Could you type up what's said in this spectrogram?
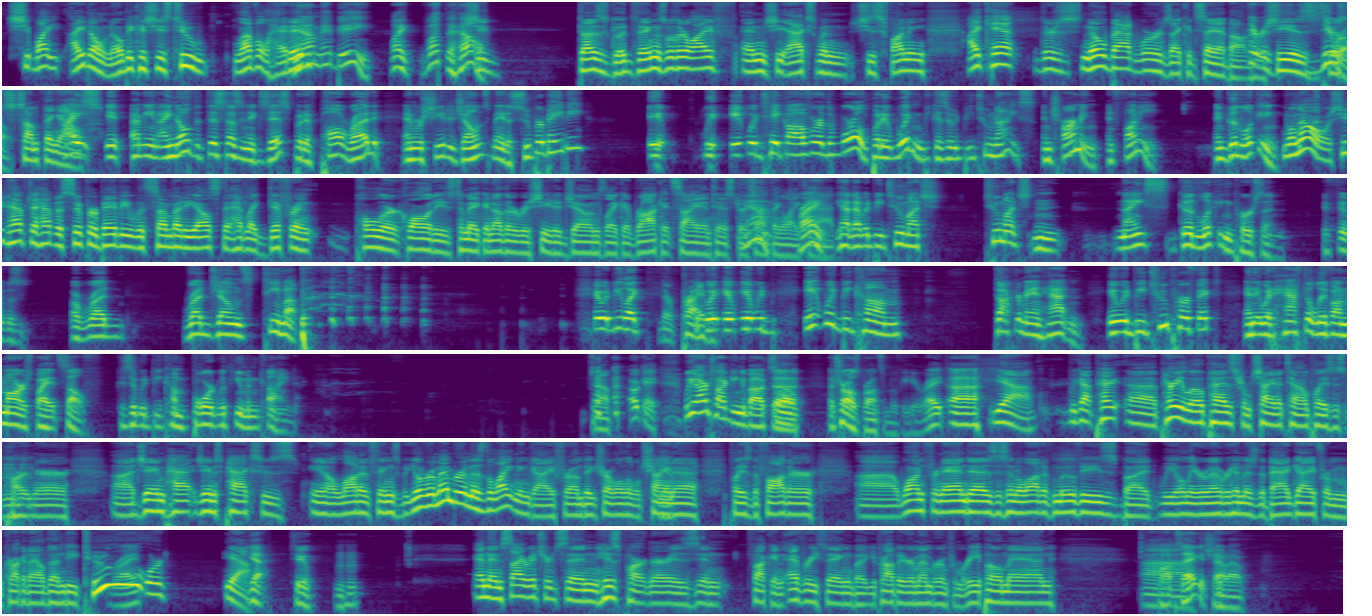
she? Why? I don't know because she's too level-headed. Yeah, maybe. Like, what the hell? She does good things with her life and she acts when she's funny. I can't. There's no bad words I could say about There her. is She is zero. just something I else. it, I mean, I know that this doesn't exist, but if Paul Rudd and Rashida Jones made a super baby, it we- it would take over the world, but it wouldn't because it would be too nice and charming and funny and good looking. well, no, she'd have to have a super baby with somebody else that had like different polar qualities to make another Rashida Jones, like a rocket scientist or Yeah, something like right. that. Yeah, that would be too much, too much n- nice, good looking person if it was a Rudd Rudd Jones team up. it would be like They're it, private. would- it, it would it would become Doctor Manhattan. It would be too perfect, and it would have to live on Mars by itself because it would become bored with humankind. Yeah. okay, we are talking about So- uh, a Charles Bronson movie here, right? Uh, Yeah, we got Perry, uh, Perry Lopez from Chinatown plays his Mhm. partner. Uh, James pa- James Pax, who's in a lot of things, but you'll remember him as the Lightning guy from Big Trouble in Little China. Plays the father. Uh, Juan Fernandez is in a lot of movies, but we only remember him as the bad guy from Crocodile Dundee two Right. or yeah. yeah, 2 hmm And then Sy Richardson, his partner, is in fucking everything, but you probably remember him from Repo Man. Uh, Bob Saget shout out.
